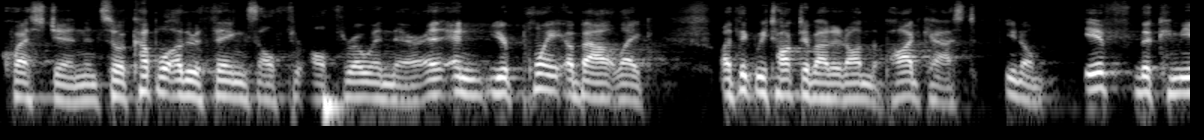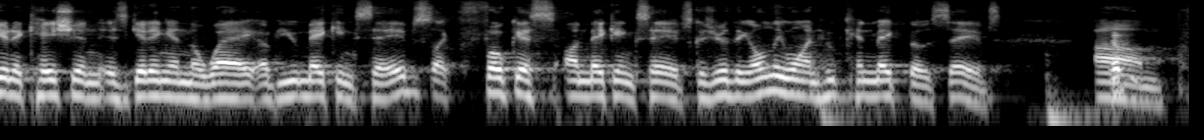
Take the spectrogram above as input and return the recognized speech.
question. And so a couple other things I'll th- I'll throw in there. And, and your point about like, I think we talked about it on the podcast. You know, if the communication is getting in the way of you making saves, like focus on making saves because you're the only one who can make those saves. Um, yep.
